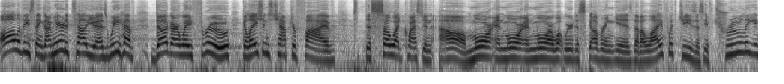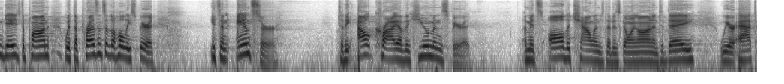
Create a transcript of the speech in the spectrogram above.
all of these things. I'm here to tell you as we have dug our way through Galatians chapter 5, the so what question, oh, more and more and more what we're discovering is that a life with Jesus, if truly engaged upon with the presence of the Holy Spirit, it's an answer to the outcry of the human spirit amidst all the challenge that is going on. And today we are at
